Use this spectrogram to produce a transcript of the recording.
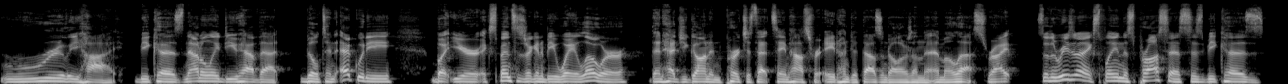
really high because not only do you have that built in equity, but your expenses are going to be way lower than had you gone and purchased that same house for $800,000 on the MLS, right? So the reason I explain this process is because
